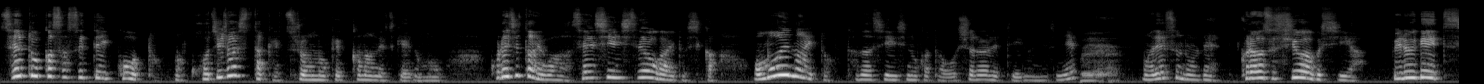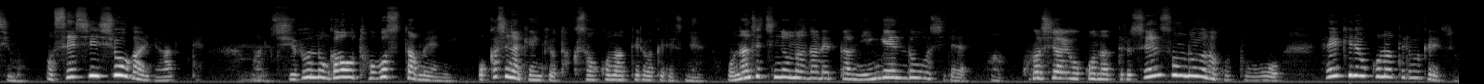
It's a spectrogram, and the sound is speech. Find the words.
正当化させていこうと、まあ、こじらした結論の結果なんですけれども、これ自体は精神障害としか思えないと正しい医師の方はおっしゃられているんですね。えまあ、ですので、クラウス・シュワブ氏やビル・ゲイツ氏も、まあ、精神障害であって、えまあ、自分の我を通すためにおかしな研究をたくさん行っているわけですね。同じ血の流れた人間同士で、まあ、殺し合いを行っている戦争のようなことを平気で行っているわけですよ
